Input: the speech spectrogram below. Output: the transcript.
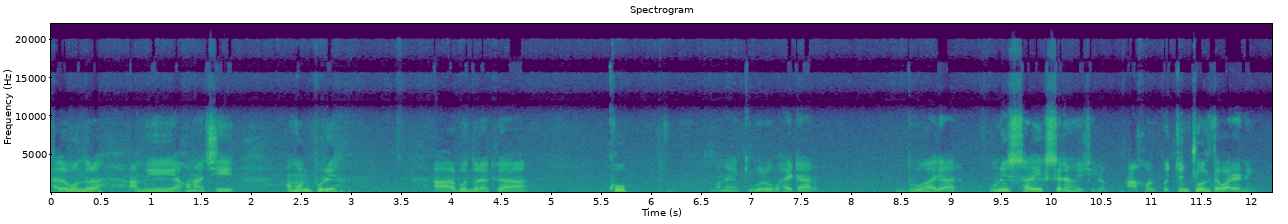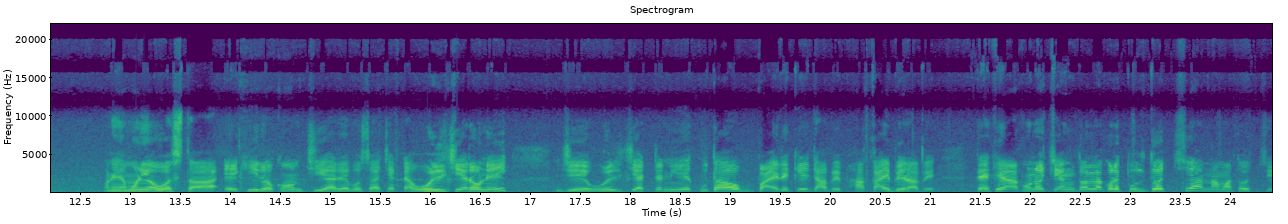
হ্যালো বন্ধুরা, আমি এখন আছি আমনপুরে। আর বন্ধুরা, একটা খুব মানে কি বলব, ভাইটার দু হাজার উনিশ সালে অ্যাক্সিডেন্ট হয়েছিল। এখন পর্যন্ত চলতে পারেনি। মানে এমনই অবস্থা, একই রকম চেয়ারে বসে আছে একটা হুইল চেয়ারও নেই, যে হুইল চেয়ারটা নিয়ে কোথাও বাইরে কে যাবে, ফাঁকায় বেরাবে দেখে এখনও চ্যাংতল্লা করে তুলতে হচ্ছে আর নামাতে হচ্ছে।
